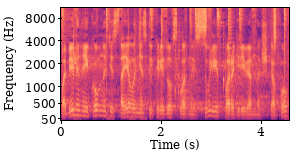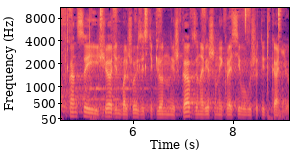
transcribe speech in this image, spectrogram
Побеленной комнате стояло несколько рядов складных стульев, пара деревянных шкафов в конце и еще один большой застекленный шкаф, занавешенный красиво вышитой тканью.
